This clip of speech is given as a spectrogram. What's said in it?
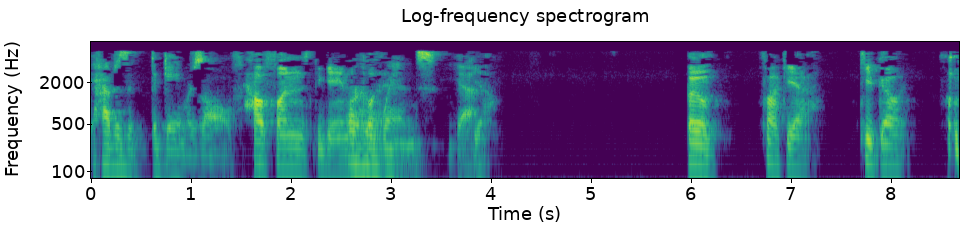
how does it, the game resolve? How fun is the game or who play? wins? Yeah. Yeah. Boom. Fuck yeah. Keep going.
